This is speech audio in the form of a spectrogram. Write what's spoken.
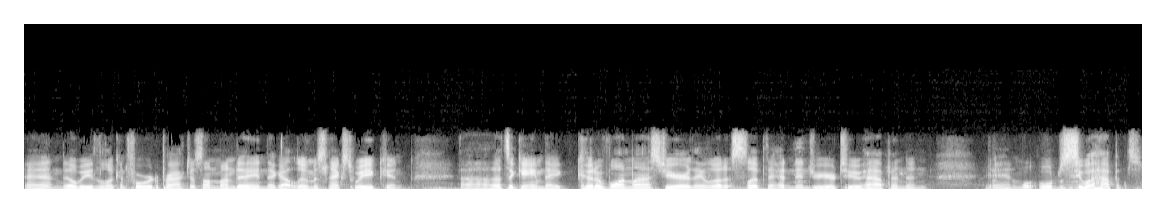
and they'll be looking forward to practice on Monday. And they got Loomis next week, and uh, that's a game they could have won last year. They let it slip. They had an injury or two happen, and and we'll, we'll just see what happens.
